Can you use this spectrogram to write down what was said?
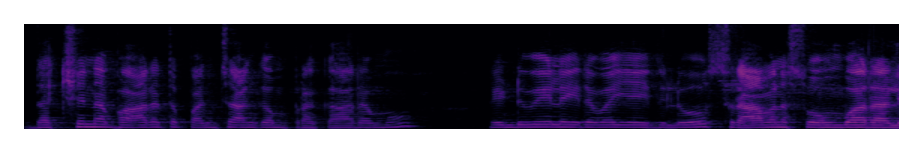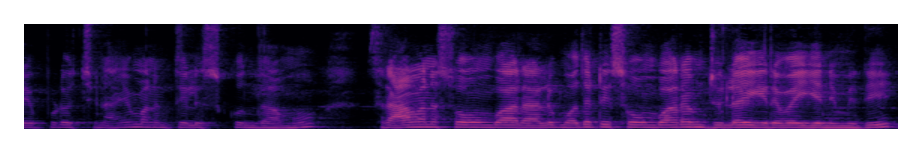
దక్షిణ భారత పంచాంగం ప్రకారము రెండు వేల ఇరవై ఐదులో శ్రావణ సోమవారాలు ఎప్పుడు వచ్చినాయో మనం తెలుసుకుందాము. శ్రావణ సోమవారాలు మొదటి సోమవారం జూలై ఇరవై ఎనిమిది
